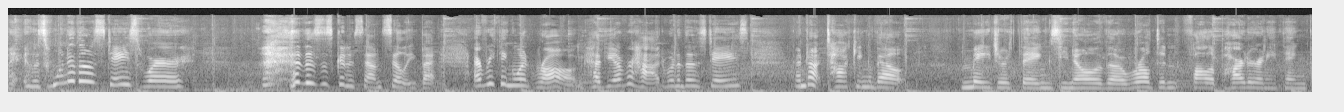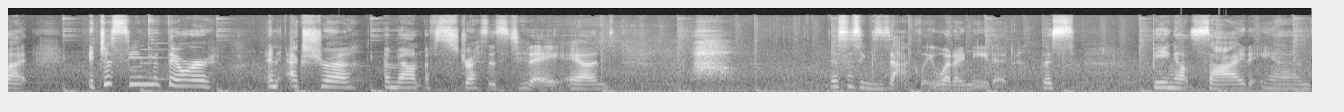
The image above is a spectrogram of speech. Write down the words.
but it was one of those days where this is gonna sound silly, but everything went wrong. Have you ever had one of those days? I'm not talking about major things, you know, the world didn't fall apart or anything, but it just seemed that there were an extra amount of stresses today and this is exactly what I needed. This being outside and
